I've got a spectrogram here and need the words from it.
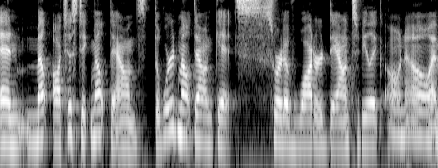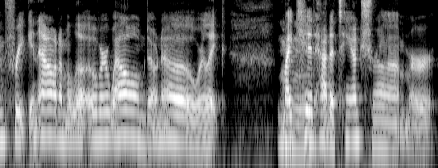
And mel- autistic meltdowns, the word meltdown gets sort of watered down to be like, oh no, I'm freaking out. I'm a little overwhelmed. Oh no. Or like, my mm-hmm. kid had a tantrum or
